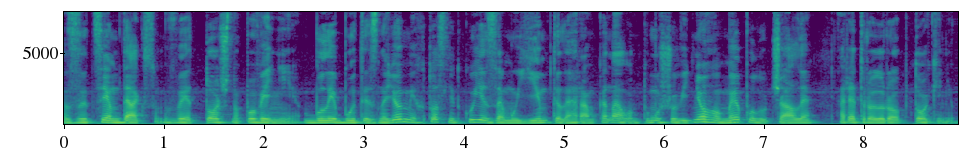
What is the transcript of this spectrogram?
З цим дексом ви точно повинні були бути знайомі, хто слідкує за моїм телеграм-каналом, тому що від нього ми получали ретродроп токенів.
